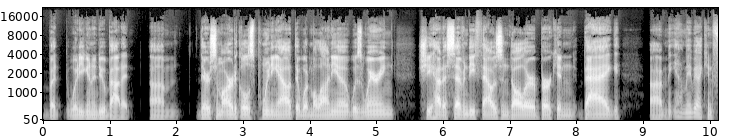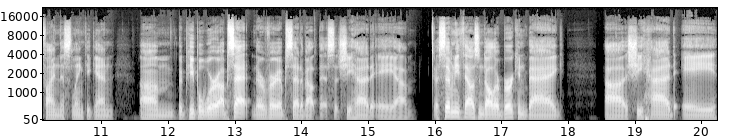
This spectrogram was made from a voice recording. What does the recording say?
but what are you going to do about it? Um, there's some articles pointing out that what Melania was wearing, she had a seventy thousand dollar Birkin bag. Um, you know, maybe I can find this link again. Um, but people were upset. They were very upset about this. That she had a um, a seventy thousand dollar Birkin bag. Uh, she had a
